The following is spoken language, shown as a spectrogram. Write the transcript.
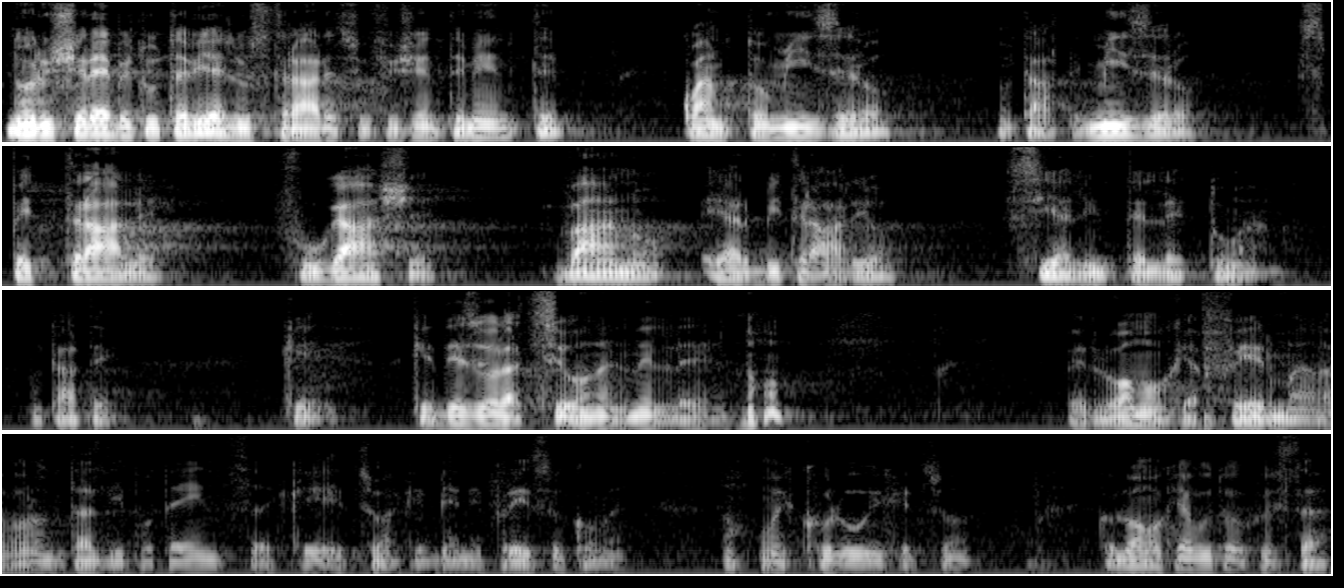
non riuscirebbe tuttavia a illustrare sufficientemente quanto misero, notate, misero, spettrale, fugace, vano e arbitrario sia l'intelletto umano. Notate che, che desolazione nelle, no? per l'uomo che afferma la volontà di potenza e che, insomma, che viene preso come, no? come colui che, insomma, quell'uomo che ha avuto questa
